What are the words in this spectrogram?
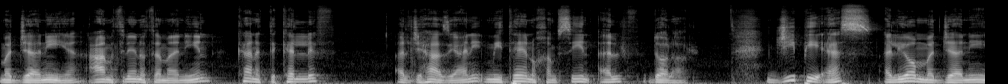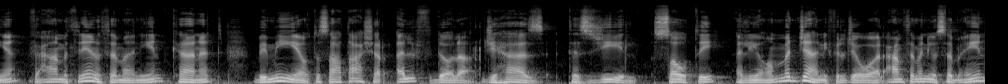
مجانية عام 82 كانت تكلف الجهاز يعني 250 ألف دولار. GPS اليوم مجانية في عام 82 كانت ب 119 ألف دولار. جهاز تسجيل صوتي اليوم مجاني في الجوال. عام 78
